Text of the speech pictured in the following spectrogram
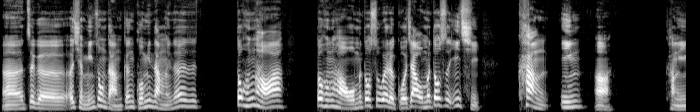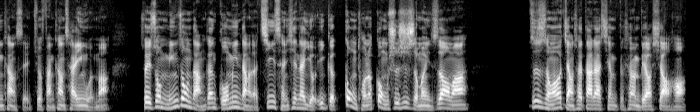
呃，这个而且民众党跟国民党那都很好啊，都很好。我们都是为了国家，我们都是一起抗英啊，抗英抗谁？就反抗蔡英文嘛。所以说，民众党跟国民党的基层现在有一个共同的共识是什么？你知道吗？这是什么？我讲出来，大家千千万不要笑哈。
